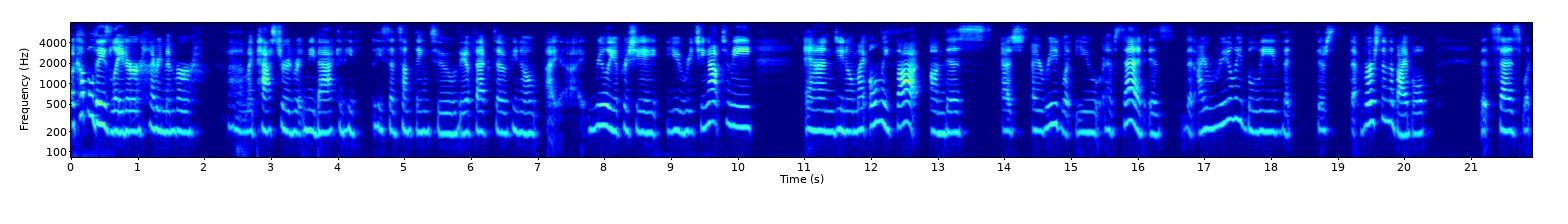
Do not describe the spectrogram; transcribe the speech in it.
A couple days later, I remember uh, my pastor had written me back and he he said something to the effect of, you know, I, I really appreciate you reaching out to me. And, you know, my only thought on this as I read what you have said is that I really believe that there's that verse in the Bible that says what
